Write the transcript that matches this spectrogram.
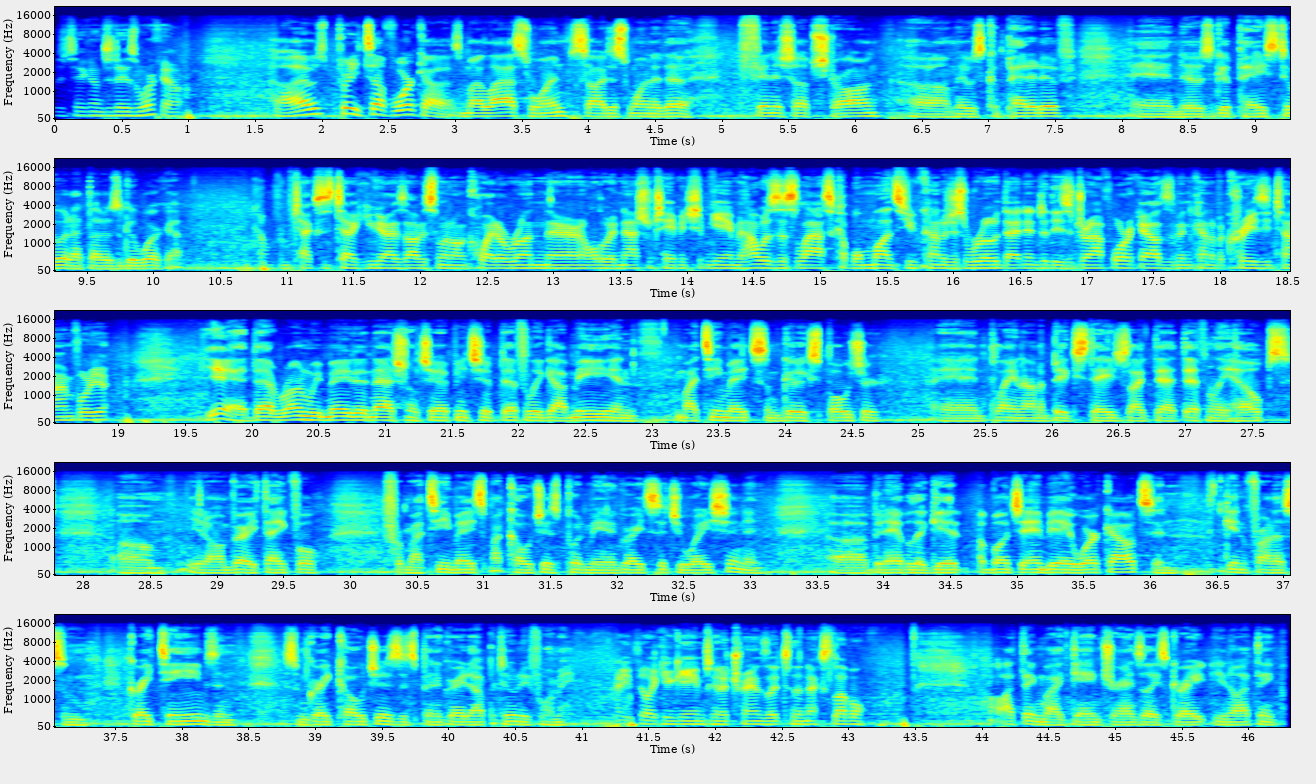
What did you take on today's workout? Uh, it was a pretty tough workout. It was my last one, so I just wanted to finish up strong. Um, it was competitive, and it was good pace to it. I thought it was a good workout. Come from Texas Tech, you guys obviously went on quite a run there, all the way to national championship game. How was this last couple months? You kind of just rode that into these draft workouts. It's been kind of a crazy time for you. Yeah, that run we made at the national championship definitely got me and my teammates some good exposure and playing on a big stage like that definitely helps. Um, you know, I'm very thankful for my teammates, my coaches, putting me in a great situation, and uh, been able to get a bunch of NBA workouts and get in front of some great teams and some great coaches. It's been a great opportunity for me. How do you feel like your game's going to translate to the next level? I think my game translates great. You know, I think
